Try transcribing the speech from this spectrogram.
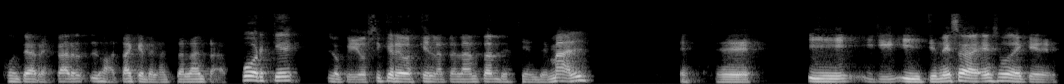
contrarrestar los ataques del Atalanta, porque lo que yo sí creo es que el Atalanta defiende mal. Este, y, y, tiene esa, eso de que,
